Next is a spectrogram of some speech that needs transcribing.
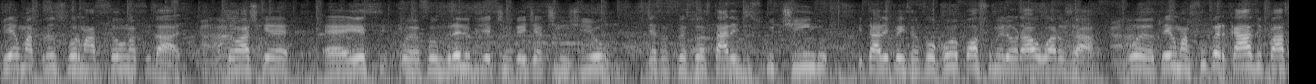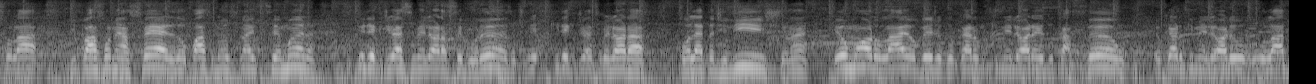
ver uma transformação na cidade. Aham. Então acho que é, é, esse foi, um grande objetivo que a gente atingiu, de essas pessoas estarem discutindo e estarem pensando, pô, como eu posso melhorar o Guarujá? Pô, eu tenho uma super casa e passo lá, e passo as minhas férias, ou passo meus finais de semana, queria que tivesse melhor a segurança, queria que tivesse melhor a coleta de lixo, né? Eu moro lá, eu vejo que eu quero que melhore a educação, eu quero que melhore o, o lado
